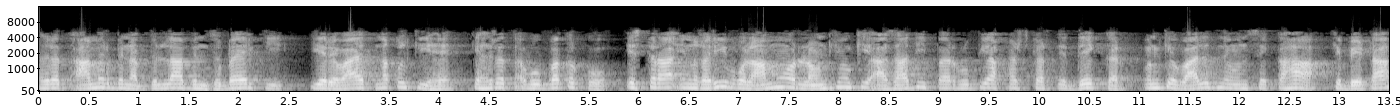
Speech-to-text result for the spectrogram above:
حضرت عامر بن عبداللہ بن زبیر کی یہ روایت نقل کی ہے کہ حضرت ابو بکر کو اس طرح ان غریب غلاموں اور لونڈیوں کی آزادی پر روپیہ خرچ کرتے دیکھ کر ان کے والد نے ان سے کہا کہ بیٹا،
